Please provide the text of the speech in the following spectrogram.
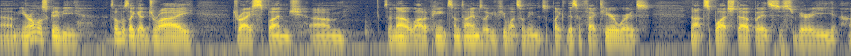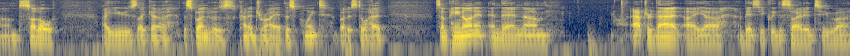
Um, you're almost going to be, it's almost like a dry, dry sponge. Um, so not a lot of paint sometimes. Like if you want something that's like this effect here, where it's not splotched up, but it's just very um, subtle. I use like a, the sponge was kind of dry at this point, but it still had some paint on it. And then um, after that, I, uh, basically decided to uh,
